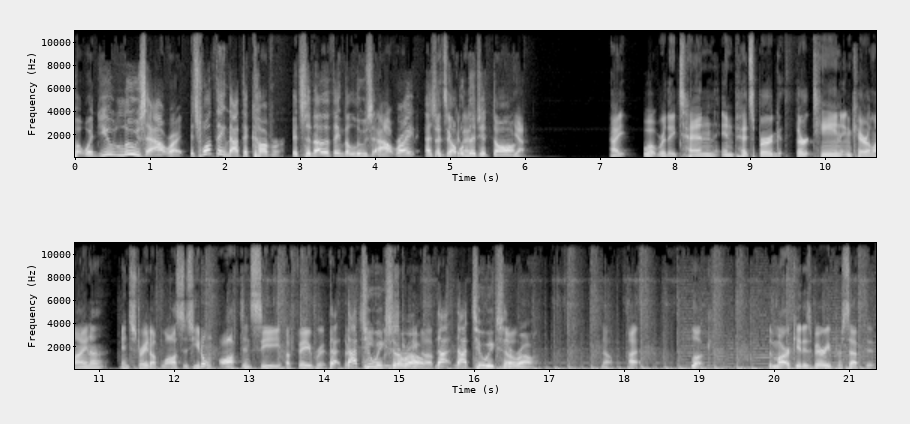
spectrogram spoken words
But when you lose outright, it's one thing not to cover. It's another thing to lose outright as That's a a- double digit dog. Yeah. I what were they 10 in Pittsburgh, 13 in Carolina, and straight up losses? You don't often see a favorite. That, not two weeks in a row. up. Not not two weeks in a row. No. I, look, the market is very perceptive.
